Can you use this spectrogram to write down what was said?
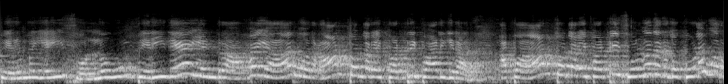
பெருமையை சொல்லவும் பெரிதே என்ற ஔவையார் ஒரு ஆண் தொண்டரை பற்றி பாடுகிறார். அப்ப ஆண் தொண்டரை பற்றி சொல்வதற்கு கூட ஒரு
